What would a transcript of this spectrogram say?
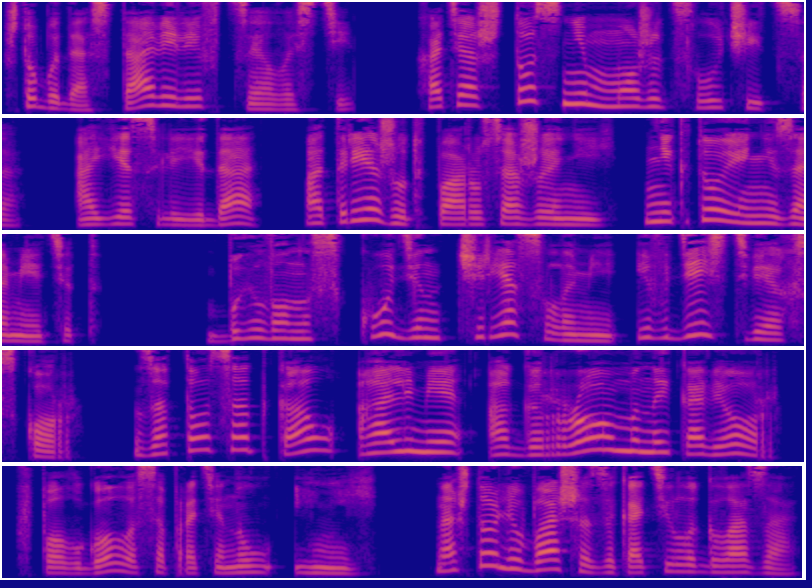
чтобы доставили в целости. Хотя что с ним может случиться? А если еда, отрежут пару сажений, никто и не заметит. Был он скуден чреслами и в действиях скор, Зато соткал Альме огромный ковер, в полголоса протянул иней. На что Любаша закатила глаза.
